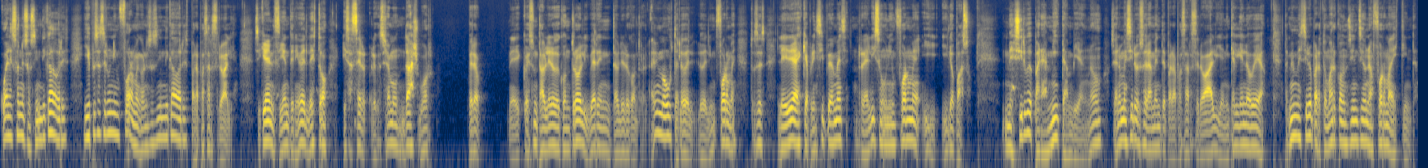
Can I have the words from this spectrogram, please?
cuáles son esos indicadores y después hacer un informe con esos indicadores para pasárselo a alguien. Si quieren, el siguiente nivel de esto es hacer lo que se llama un dashboard, pero eh, es un tablero de control y ver en el tablero de control. A mí me gusta lo del, lo del informe, entonces la idea es que a principio de mes realizo un informe y, y lo paso me sirve para mí también, ¿no? O sea, no me sirve solamente para pasárselo a alguien y que alguien lo vea, también me sirve para tomar conciencia de una forma distinta.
